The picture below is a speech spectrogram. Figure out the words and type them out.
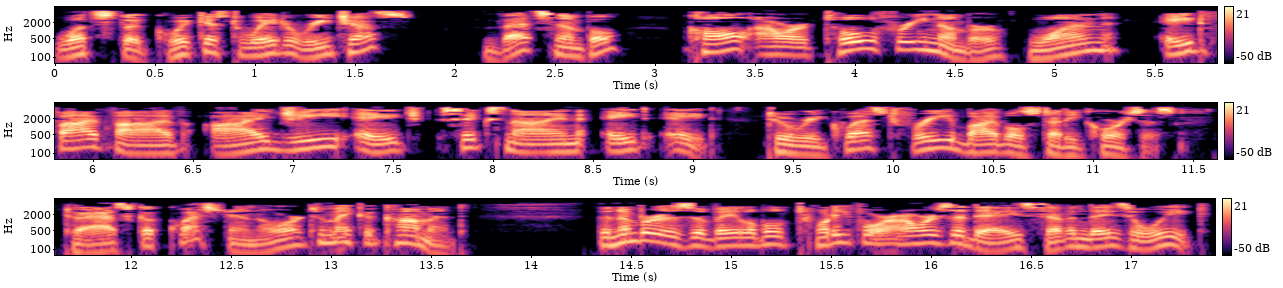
What's the quickest way to reach us? That's simple. Call our toll free number 1 855 IGH 6988 to request free Bible study courses, to ask a question, or to make a comment. The number is available 24 hours a day, 7 days a week.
